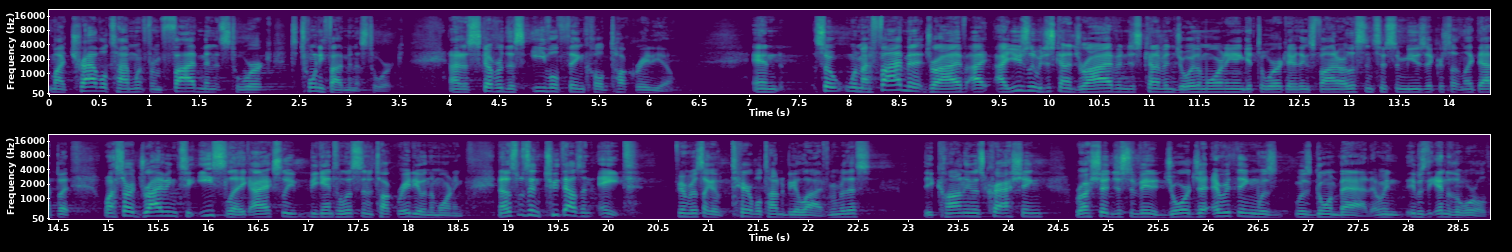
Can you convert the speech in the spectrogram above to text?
my travel time went from five minutes to work to 25 minutes to work. And I discovered this evil thing called talk radio. And so when my five minute drive, I, I usually would just kind of drive and just kind of enjoy the morning and get to work, everything's fine, or listen to some music or something like that. But when I started driving to Eastlake, I actually began to listen to talk radio in the morning. Now, this was in 2008. Remember, it's like a terrible time to be alive. Remember this? The economy was crashing. Russia just invaded Georgia. Everything was, was going bad. I mean, it was the end of the world.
